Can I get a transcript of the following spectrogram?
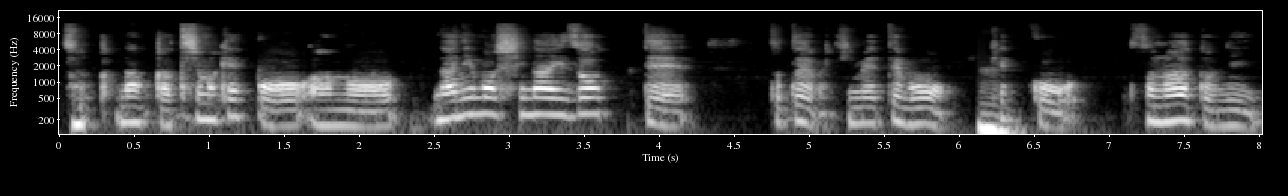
そっか、なんか私も結構、あの、何もしないぞって、例えば決めても、うん結構、その後に、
